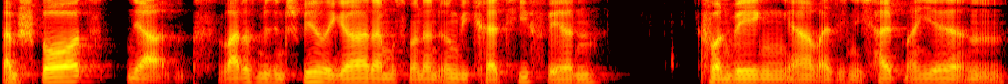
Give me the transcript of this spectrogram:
Beim Sport, ja, war das ein bisschen schwieriger, da muss man dann irgendwie kreativ werden. Von wegen, ja, weiß ich nicht, halt mal hier ähm,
